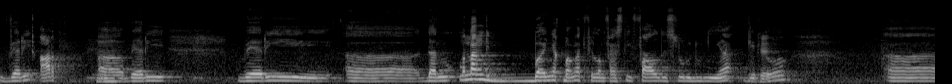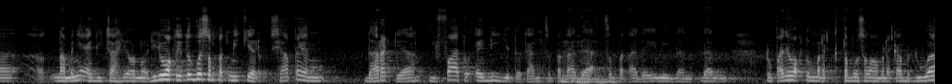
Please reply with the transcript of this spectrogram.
very art uh, very very uh, dan menang di banyak banget film festival di seluruh dunia gitu. Uh, namanya Edi Cahyono. Jadi waktu itu gue sempat mikir siapa yang direct ya Iva atau Edi gitu kan sempat ada sempat ada ini dan dan rupanya waktu mereka ketemu sama mereka berdua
